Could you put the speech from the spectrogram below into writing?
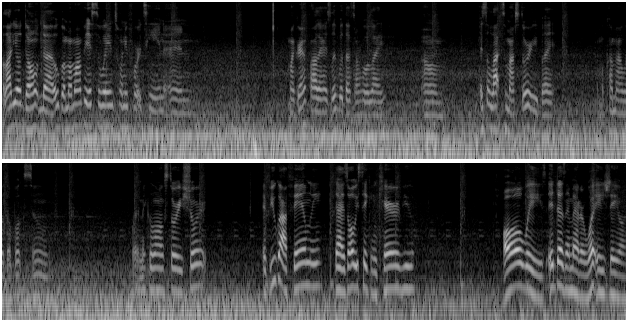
A lot of y'all don't know, but my mom passed away in 2014, and my grandfather has lived with us our whole life. Um, it's a lot to my story, but I'm gonna come out with a book soon. But make a long story short, if you got family that is always taking care of you, always, it doesn't matter what age they are,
